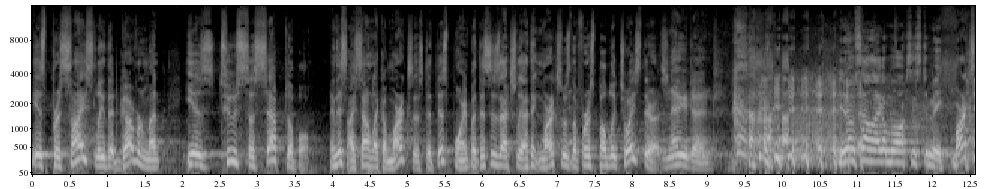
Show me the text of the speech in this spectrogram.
is precisely that government is too susceptible. And this, I sound like a Marxist at this point, but this is actually, I think Marx was the first public choice theorist. No, you don't. you don't sound like a Marxist to me. Marx,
